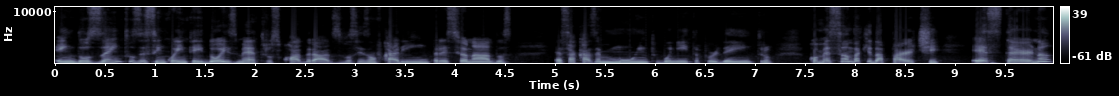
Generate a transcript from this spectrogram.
em 252 metros quadrados. Vocês vão ficar impressionados. Essa casa é muito bonita por dentro. Começando aqui da parte externa,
